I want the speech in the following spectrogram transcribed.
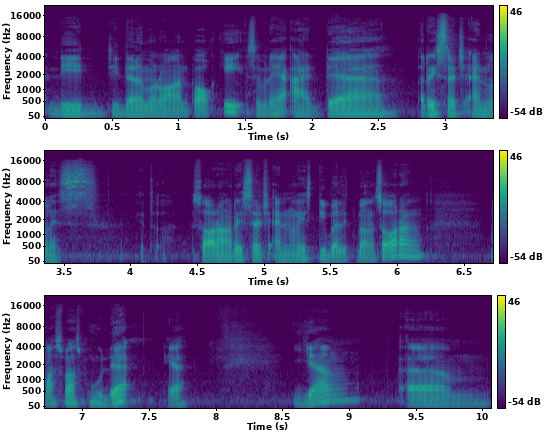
di di dalam ruangan Pak Oki sebenarnya ada research analyst gitu seorang research analyst di Balitbang seorang mas-mas muda ya yang um,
